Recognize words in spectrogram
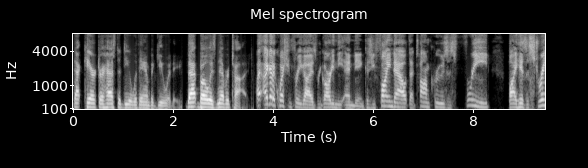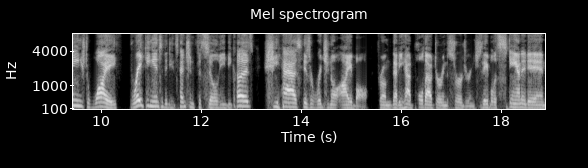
that character has to deal with ambiguity. That bow is never tied. I, I got a question for you guys regarding the ending because you find out that Tom Cruise is freed by his estranged wife breaking into the detention facility because she has his original eyeball from that he had pulled out during the surgery and she's able to scan it in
